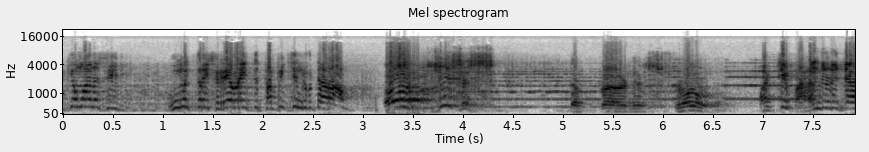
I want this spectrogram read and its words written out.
முக்கியமான செய்தி ஊமத்துறை சிறைவடைத்து தப்பிச் சென்று விட்டாராம் Oh, Jesus! The burn is low. பச்சை பறந்துடுச்சா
